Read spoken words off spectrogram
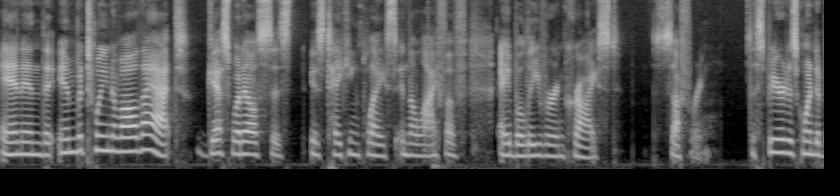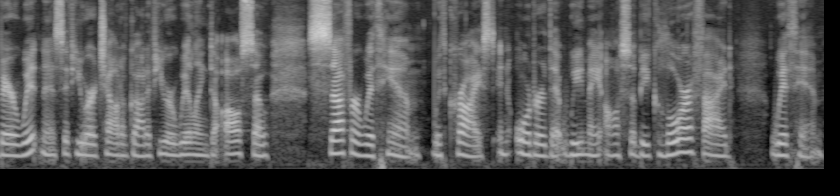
And in the in between of all that, guess what else is, is taking place in the life of a believer in Christ? Suffering. The Spirit is going to bear witness if you are a child of God, if you are willing to also suffer with Him, with Christ, in order that we may also be glorified with Him.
